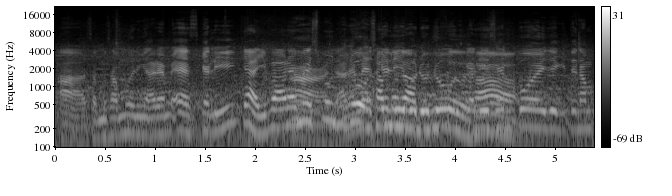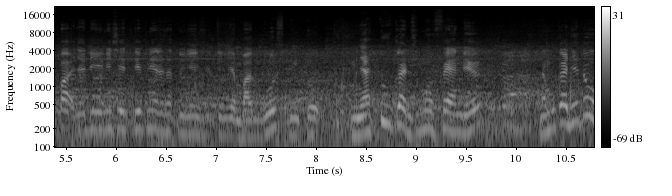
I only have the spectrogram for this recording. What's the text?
ah sama-sama dengan RMS sekali Ya, Ivan RMS Ah, pun RMS duduk sama sekali duduk sekali Ha. sempoi je kita nampak jadi inisiatif ni adalah satu inisiatif yang bagus untuk menyatukan semua fan dia dan bukan je tu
